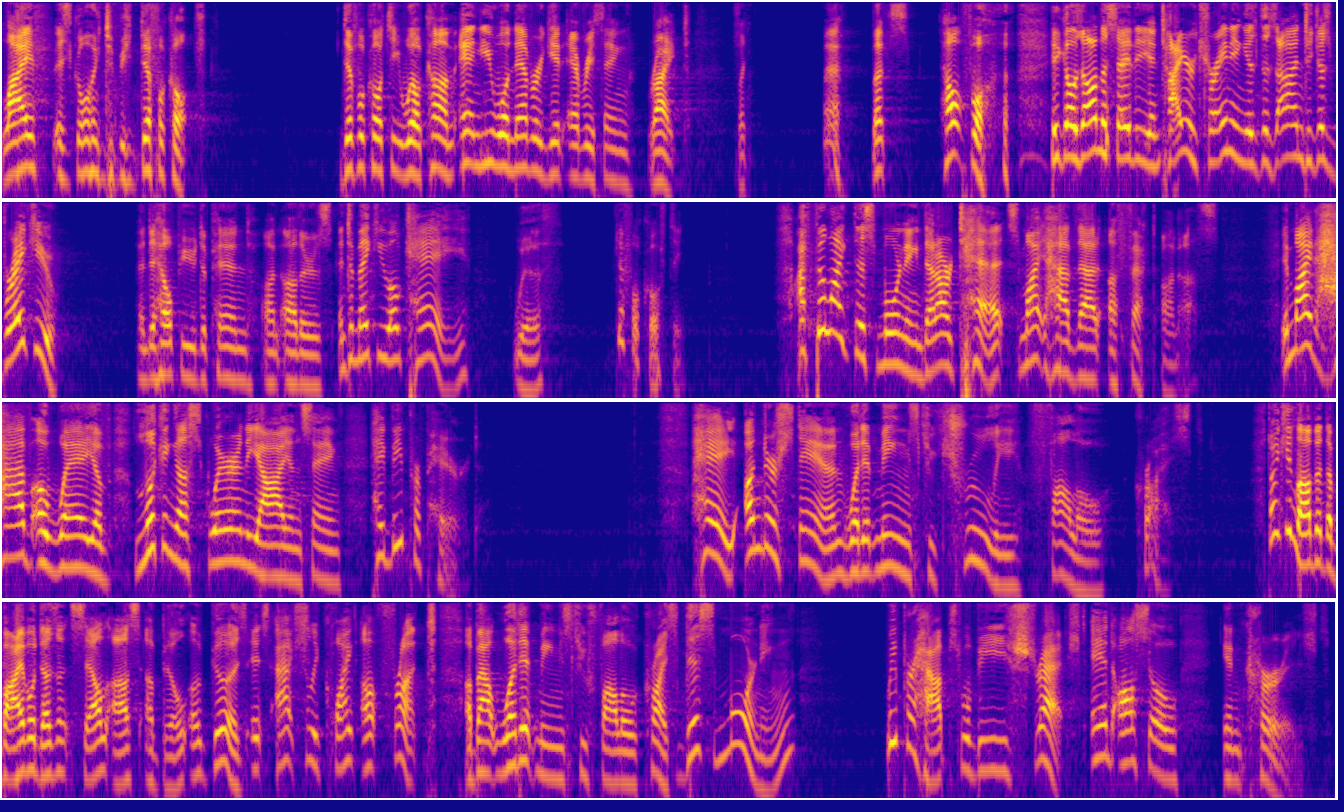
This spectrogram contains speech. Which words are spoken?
life is going to be difficult. Difficulty will come, and you will never get everything right. It's like, eh, that's helpful. he goes on to say the entire training is designed to just break you and to help you depend on others and to make you okay with difficulty. I feel like this morning that our text might have that effect on us. It might have a way of looking us square in the eye and saying, hey, be prepared. Hey, understand what it means to truly follow Christ. Don't you love that the Bible doesn't sell us a bill of goods? It's actually quite upfront about what it means to follow Christ. This morning, we perhaps will be stretched and also encouraged.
